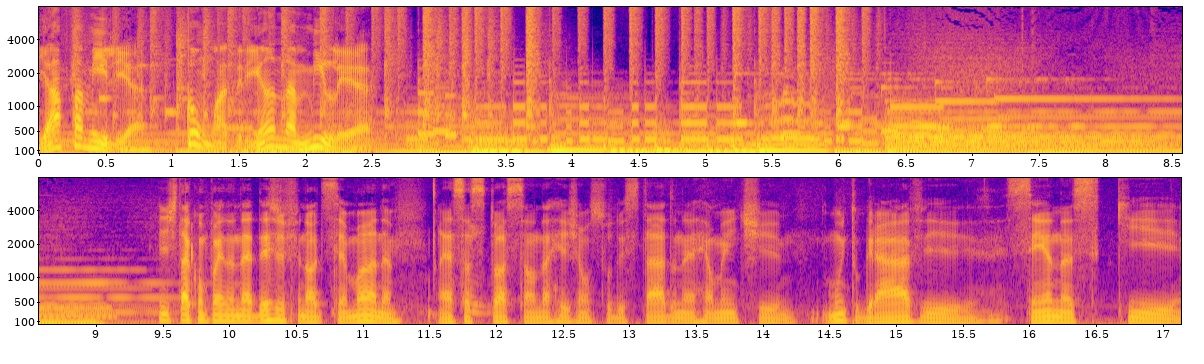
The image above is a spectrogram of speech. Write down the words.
e a Família, com Adriana Miller. A gente está acompanhando né, desde o final de semana essa situação da região sul do estado, né, realmente muito grave, cenas que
